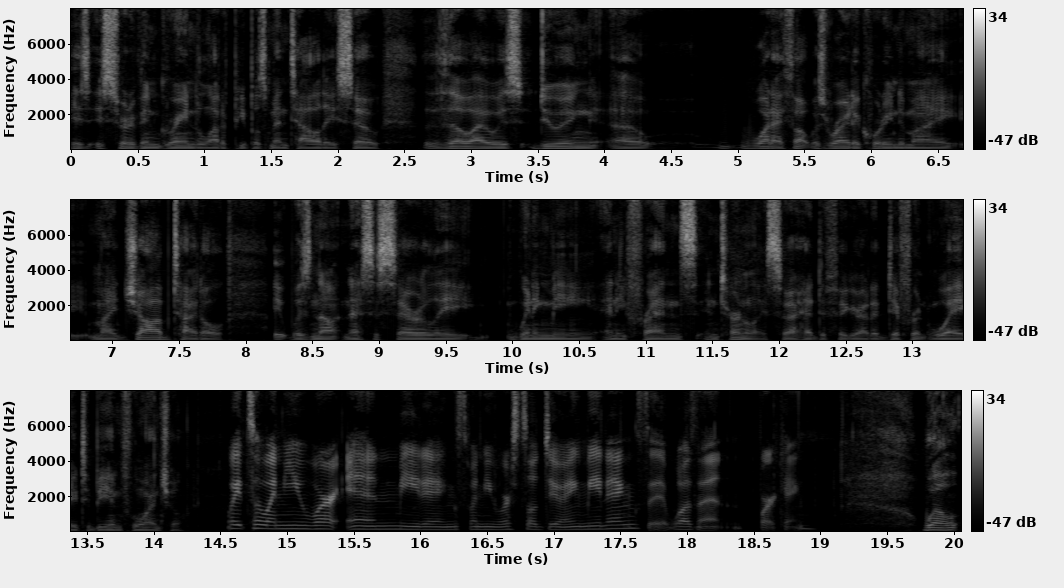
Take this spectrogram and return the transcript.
is, is sort of ingrained in a lot of people's mentality. So though i was doing uh, what i thought was right according to my my job title it was not necessarily winning me any friends internally so i had to figure out a different way to be influential Wait, so when you were in meetings, when you were still doing meetings, it wasn't working. Well,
